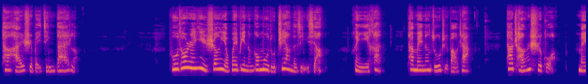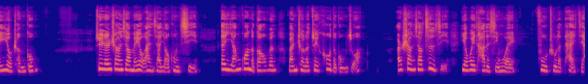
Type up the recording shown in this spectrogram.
他还是被惊呆了。普通人一生也未必能够目睹这样的景象。很遗憾，他没能阻止爆炸。他尝试过，没有成功。虽然上校没有按下遥控器，但阳光的高温完成了最后的工作，而上校自己也为他的行为付出了代价。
